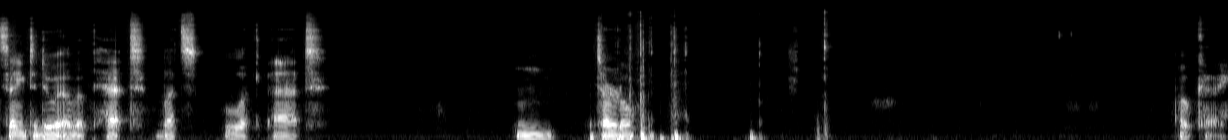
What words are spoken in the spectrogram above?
saying to do it of a pet. Let's look at hmm, turtle. Okay.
